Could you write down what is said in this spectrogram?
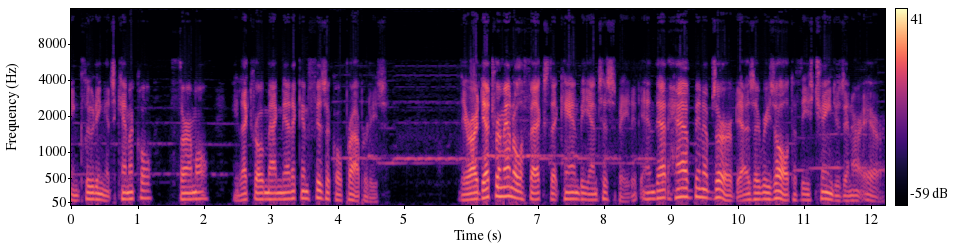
including its chemical, thermal, electromagnetic, and physical properties. There are detrimental effects that can be anticipated and that have been observed as a result of these changes in our air,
